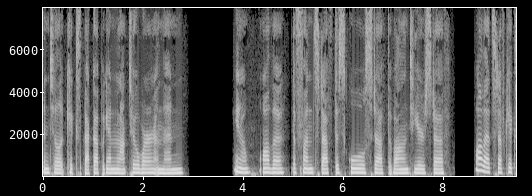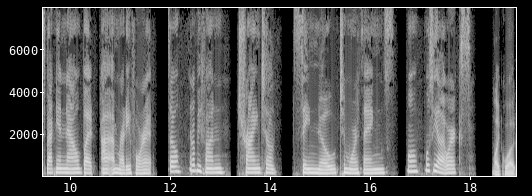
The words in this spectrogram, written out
until it kicks back up again in October, and then, you know, all the the fun stuff, the school stuff, the volunteer stuff, all that stuff kicks back in now. But I, I'm ready for it, so it'll be fun. Trying to say no to more things. Well, we'll see how that works Like what?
